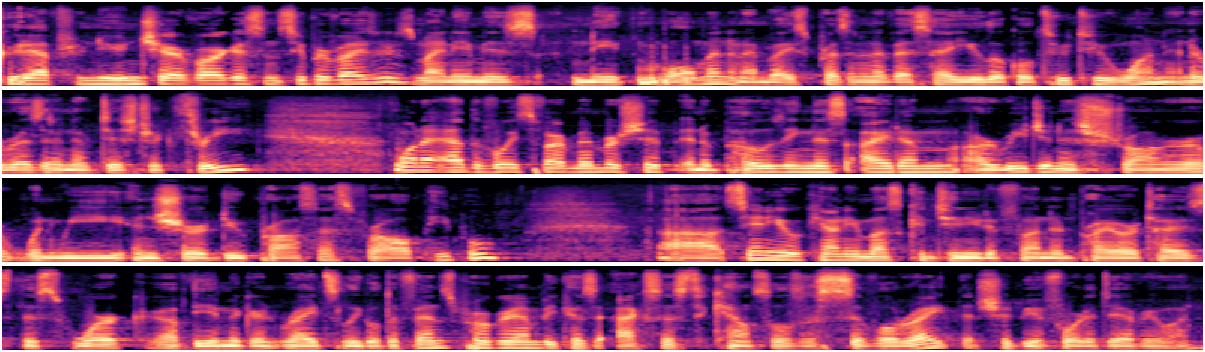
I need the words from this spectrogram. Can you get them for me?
Good afternoon, Chair Vargas and supervisors. My name is Nate Woolman, and I'm Vice President of SEIU Local 221 and a resident of District 3. I want to add the voice of our membership in opposing this item. Our region is stronger when we ensure due process for all people. Uh, San Diego County must continue to fund and prioritize this work of the Immigrant Rights Legal Defense Program because access to counsel is a civil right that should be afforded to everyone.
